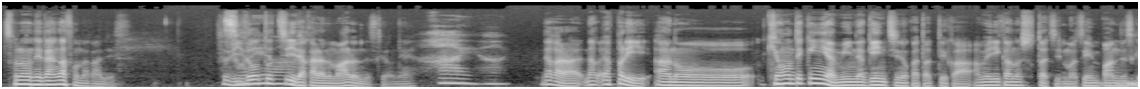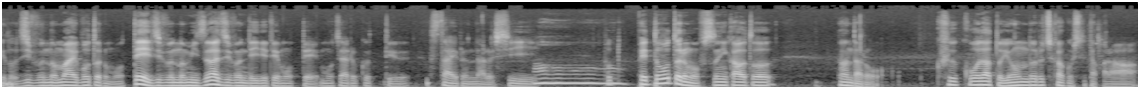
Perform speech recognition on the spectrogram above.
その値段がそんな感じです。リゾート地だからのもあるんですけどね。はいはい。だから、なんかやっぱり、あのー基本的にはみんな現地の方っていうか、アメリカの人たちも全般ですけど、自分のマイボトル持って、自分の水は自分で入れて持って持ち歩くっていうスタイルになるし、ペットボトルも普通に買うと、なんだろう、空港だと4ドル近くしてたから、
